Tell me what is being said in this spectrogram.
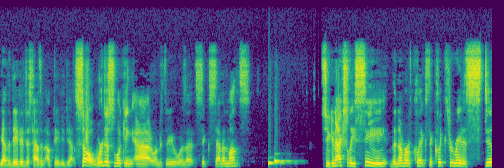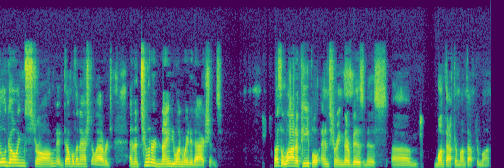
Yeah, the data just hasn't updated yet. So we're just looking at one, two, three, was that six, seven months? So you can actually see the number of clicks. The click-through rate is still going strong at double the national average, and then 291 weighted actions. That's a lot of people entering their business um, month after month after month.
